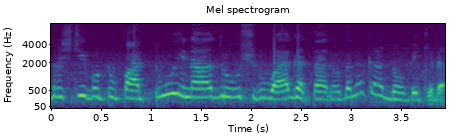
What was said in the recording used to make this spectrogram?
ದೃಷ್ಟಿ ಬಿಟ್ಟು ಪಾರ್ಟ್ ಟೂ ಏನಾದರೂ ಶುರುವಾಗತ್ತ ಅನ್ನೋದನ್ನ ಕಾದ್ ನೋಡ್ಬೇಕಿದೆ.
